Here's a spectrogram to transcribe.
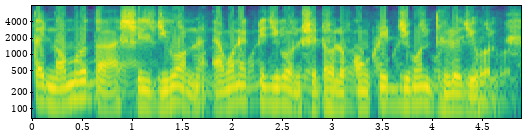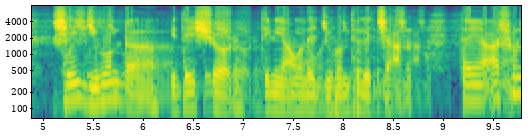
তাই নম্রতাশীল জীবন এমন একটি জীবন সেটা হলো কংক্রিট জীবন দৃঢ় জীবন। সেই জীবনটা পিতেশ্বর তিনি আমাদের জীবন থেকে চান। তাই আসুন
